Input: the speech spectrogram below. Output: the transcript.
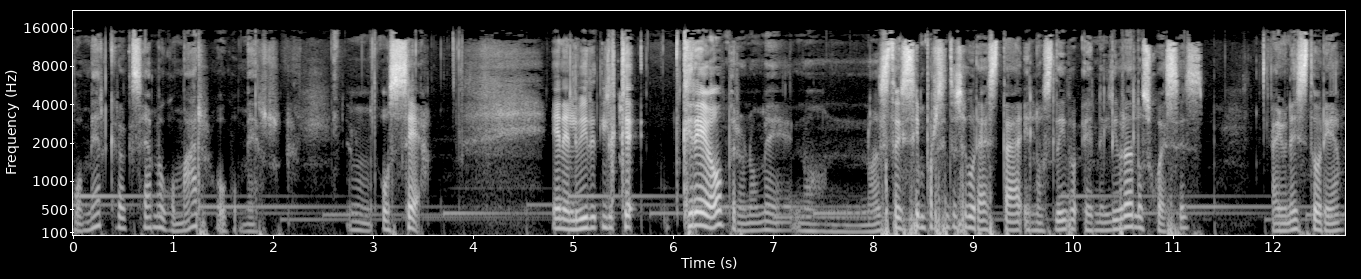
Gomer creo que se llama Gomar o Gomer. Mm, Osea. En el que creo, pero no, me, no, no estoy 100% segura, está en, los en el libro de los jueces. Hay una historia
